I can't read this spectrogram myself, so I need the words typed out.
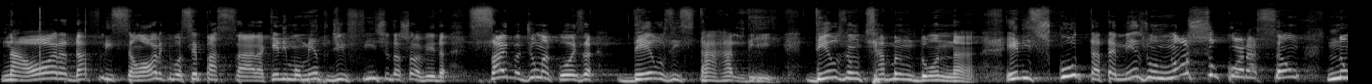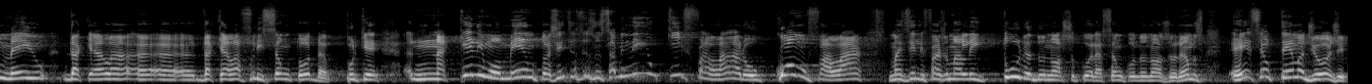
na hora da aflição, a hora que você passar aquele momento difícil da sua vida, saiba de uma coisa: Deus está ali, Deus não te abandona, Ele escuta até mesmo o nosso coração no meio daquela, uh, daquela aflição toda, porque naquele momento a gente às vezes não sabe nem o que falar ou como falar, mas Ele faz uma leitura do nosso coração quando nós oramos. Esse é o tema de hoje.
